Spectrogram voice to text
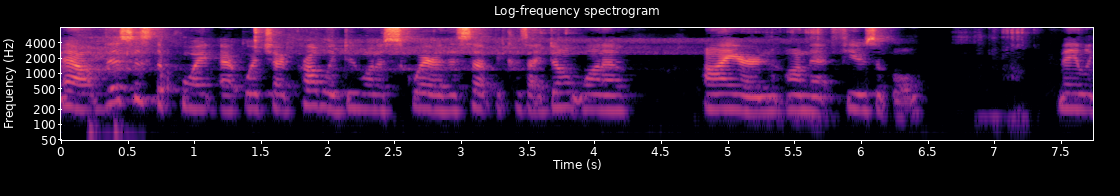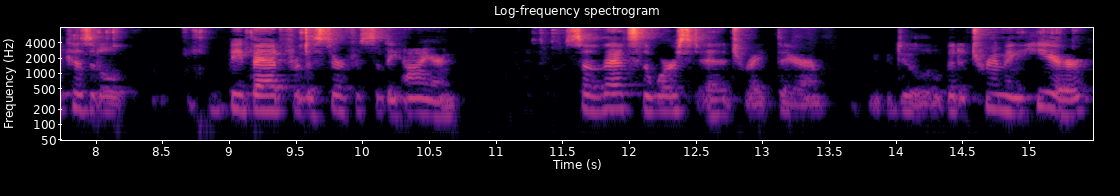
Now, this is the point at which I probably do want to square this up because I don't want to iron on that fusible, mainly because it'll be bad for the surface of the iron. So that's the worst edge right there. You could do a little bit of trimming here.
